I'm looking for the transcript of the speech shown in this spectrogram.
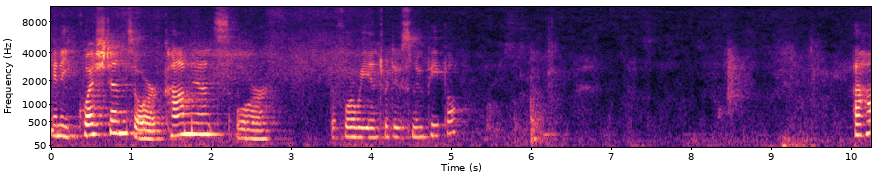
Any questions or comments or before we introduce new people? Uh-huh.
